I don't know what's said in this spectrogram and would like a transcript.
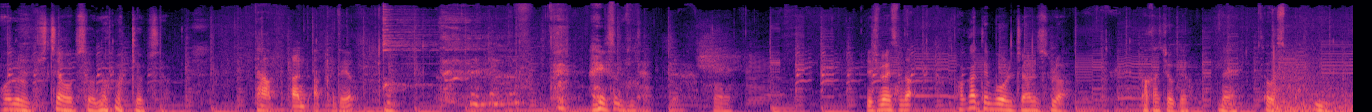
오늘 피자 없어 너밖에 없어. 다 안, 아프대요? 알겠습니다. 네. 열심히 하겠습니다. 바깥에 뭘 잘 쓸라. 바깥쪽이요? 네. 해보겠습니다.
